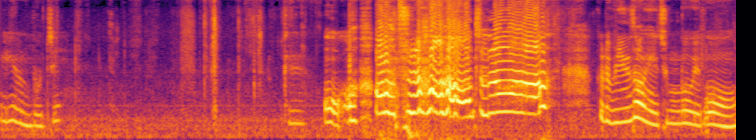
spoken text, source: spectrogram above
이게 뭐지? 이렇게. 어, 어, 어, 준영아! 준영아! 그리고 민성이 중복이고,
